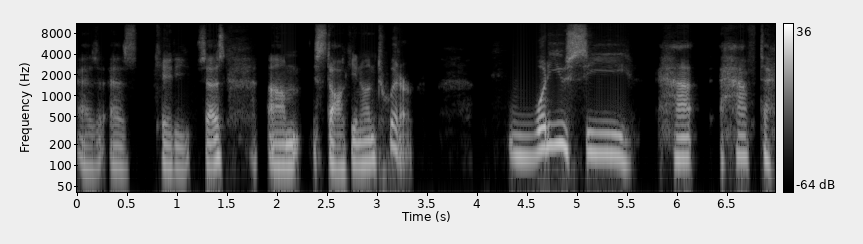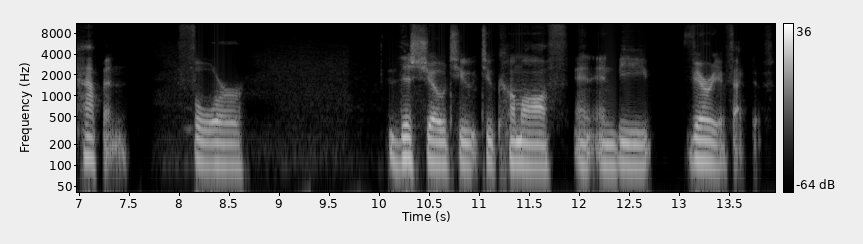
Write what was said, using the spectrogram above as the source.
as as katie says um, stalking on twitter. What do you see ha- have to happen for this show to to come off and and be very effective?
